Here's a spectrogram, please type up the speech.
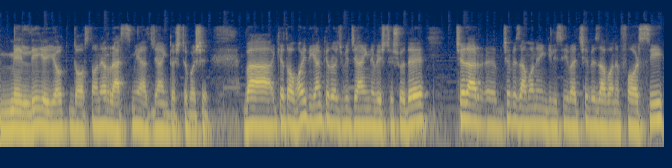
ملی یا داستان رسمی از جنگ داشته باشه. و کتاب های دیگه هم که راجع به جنگ نوشته شده چه در چه به زبان انگلیسی و چه به زبان فارسی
